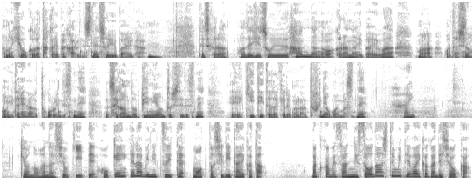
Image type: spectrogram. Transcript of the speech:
あの、評価が高い場合があるんですね、そういう場合が。ですから、まあ、ぜひそういう判断がわからない場合は、まあ、私の方みたいなところにですね、セカンドオピニオンとしてですね、えー聞いていただければなというふうには思いますね。はい。今日のお話を聞いて保険選びについてもっと知りたい方、中亀さんに相談してみてはいかがでしょうか。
